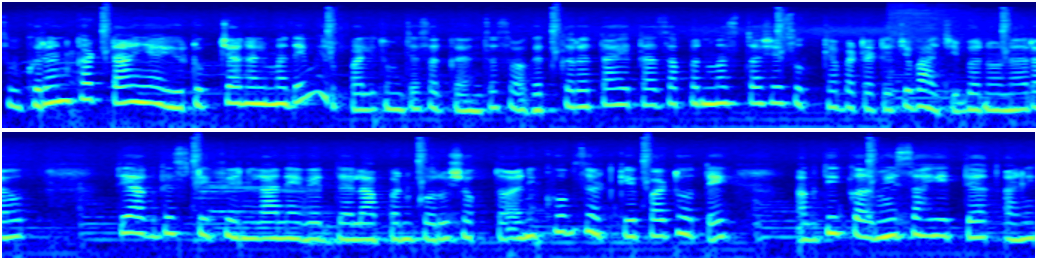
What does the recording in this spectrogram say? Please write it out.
सुकरण कट्टा या यूट्यूब चॅनलमध्ये मी रुपाली तुमच्या सगळ्यांचं स्वागत करत आहे. आज आपण मस्त अशी सुक्या बटाट्याची भाजी बनवणार आहोत. ती अगदीच टिफिनला नैवेद्याला आपण करू शकतो आणि खूप झटकेपट होते. अगदी कमी साहित्यात आणि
